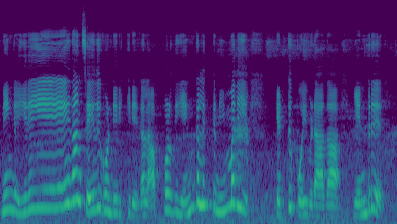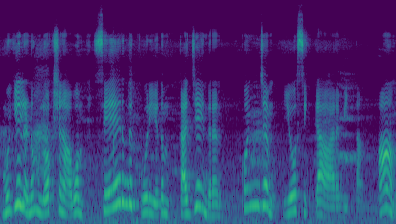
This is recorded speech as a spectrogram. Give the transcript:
நீங்கள் இதையே தான் செய்து கொண்டிருக்கிறீர்கள். அப்பொழுது எங்களுக்கு நிம்மதி கெட்டு போய்விடாதா? என்று முகிலனும் லோக்ஷனாவும் சேர்ந்து கூறியதும் கஜேந்திரன் கொஞ்சம் யோசிக்க ஆரம்பித்தான். ஆம்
